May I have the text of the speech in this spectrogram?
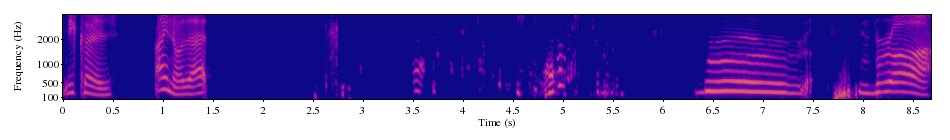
because I know that. Bruh. Bruh.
